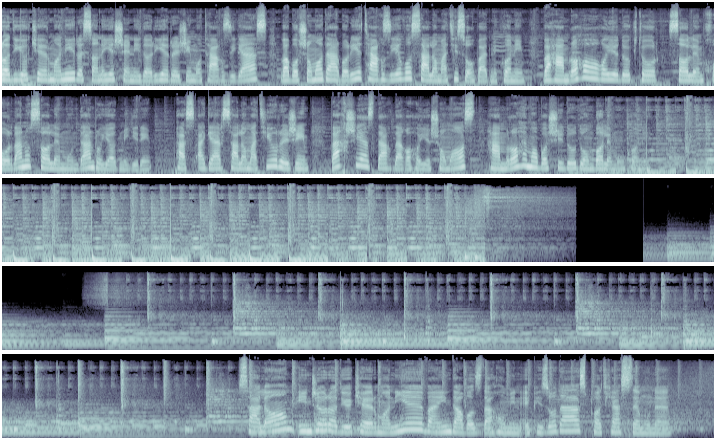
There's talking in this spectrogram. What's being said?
رادیو کرمانی رسانه شنیداری رژیم و تغذیه است و با شما درباره تغذیه و سلامتی صحبت می کنیم و همراه آقای دکتر سالم خوردن و سالم موندن رو یاد می گیریم. پس اگر سلامتی و رژیم بخشی از دغدغه های شماست همراه ما باشید و دنبالمون کنید. سلام اینجا رادیو کرمانیه و این دوازدهمین اپیزود از پادکستمونه.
